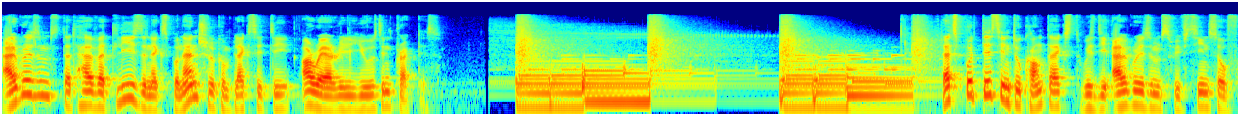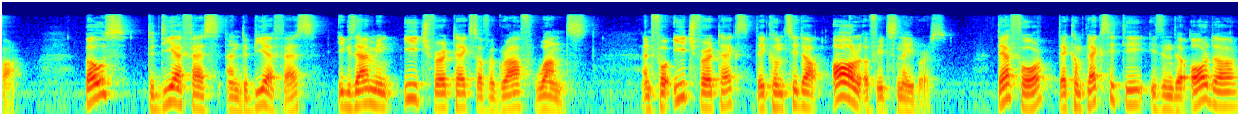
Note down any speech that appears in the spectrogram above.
Algorithms that have at least an exponential complexity are rarely used in practice. Let's put this into context with the algorithms we've seen so far. Both the DFS and the BFS examine each vertex of a graph once, and for each vertex they consider all of its neighbors. Therefore, their complexity is in the order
